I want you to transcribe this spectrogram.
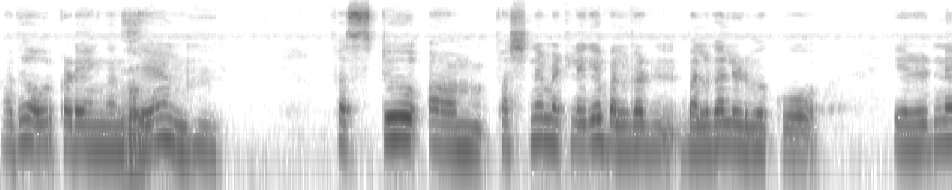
ಅದು ಅವ್ರ ಕಡೆ ಹೆಂಗಂತೆ ಫಸ್ಟು ಫಸ್ಟ್ನೇ ಮೆಟ್ಲಿಗೆ ಬಲ್ಗಡ್ ಬಲ್ಗಾಲ್ ಇಡಬೇಕು. ಎರಡನೇ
